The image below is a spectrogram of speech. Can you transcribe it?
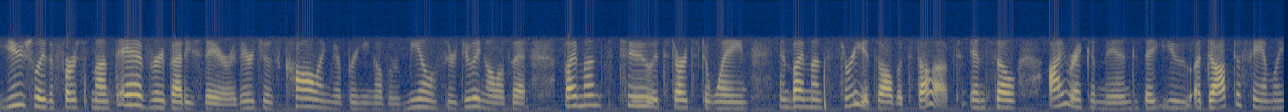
usually the first month everybody's there. They're just calling, they're bringing over meals, they're doing all of that. By month two, it starts to wane, and by month three, it's all but stopped. And so I recommend that you adopt a family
